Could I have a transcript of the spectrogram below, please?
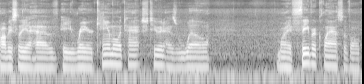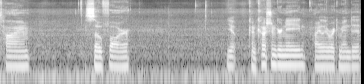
Obviously I have a rare camo attached to it as well. My favorite class of all time so far. Yep, concussion grenade, highly recommend it.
